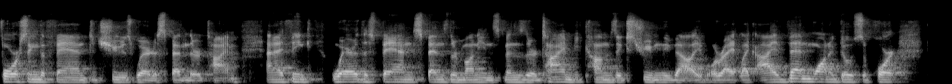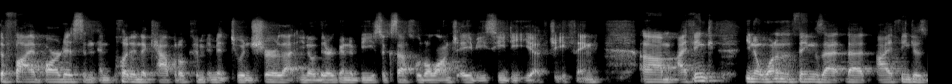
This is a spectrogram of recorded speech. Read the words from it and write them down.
forcing the fan to choose where to spend their time. And I think where the fan spends their money and spends their time becomes extremely valuable, right? Like I then want to go support the five artists and, and put in a capital commitment to ensure that you know they're going to be successful to launch A, B, C, D, E, F, G thing. Um, I think you know one of the things that that I think is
